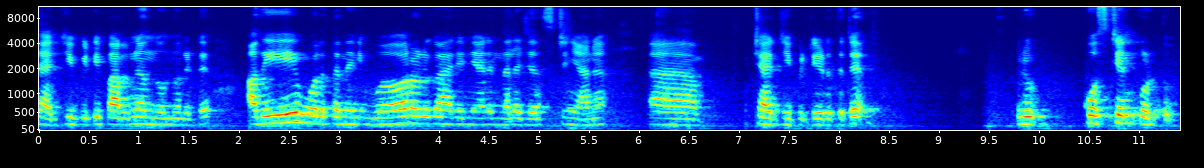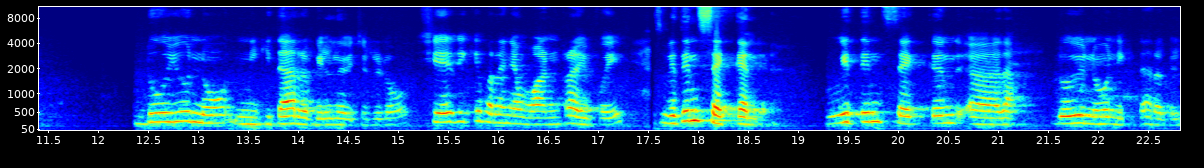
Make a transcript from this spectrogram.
ചാറ്റ് ജി പി ടി പറഞ്ഞു തന്നു പറഞ്ഞിട്ട് അതേപോലെ തന്നെ ഇനി വേറൊരു കാര്യം ഞാൻ ഇന്നലെ ജസ്റ്റ് ഞാൻ ചാറ്റ് ജി പി ടി എടുത്തിട്ട് ഒരു ക്വസ്റ്റ്യൻ കൊടുത്തു. Do you know Nikita Rabil എന്ന് വെച്ചിട്ടുണ്ടോ ശരിക്കും പറഞ്ഞാൽ ഞാൻ വണ്ടറായി പോയി. വിത്തിൻ സെക്കൻഡ് വിത്തിൻ സെക്കൻഡ് അതാ do you know Nikita Rabil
